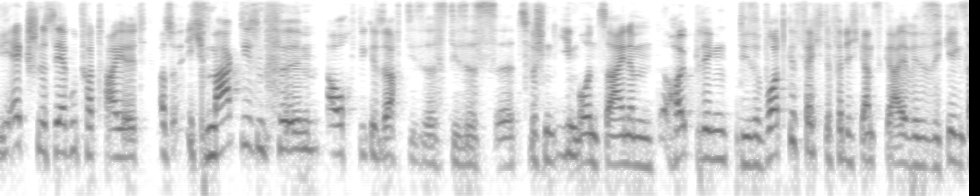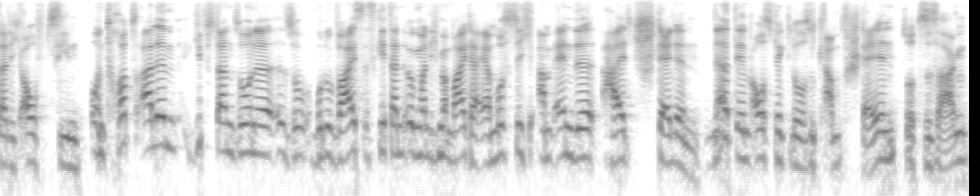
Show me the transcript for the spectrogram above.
Die Action ist sehr gut verteilt. Also ich mag diesen Film auch, wie gesagt, dieses, dieses äh, zwischen ihm und seinem Häuptling, diese Wortgefechte finde ich ganz geil, wie sie sich gegenseitig aufziehen. Und trotz allem gibt's dann so eine, so, wo du weißt, es geht dann irgendwann nicht mehr weiter. Er muss sich am Ende Ende halt stellen, ne? den ausweglosen Kampf stellen sozusagen.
